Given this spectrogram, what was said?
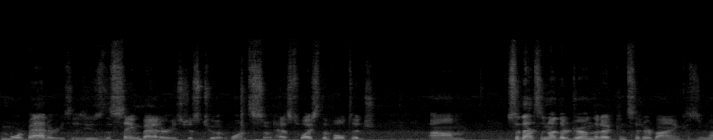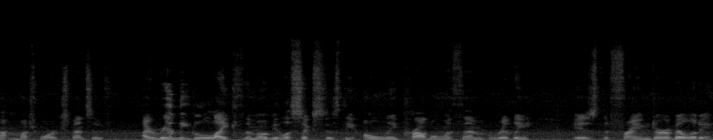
more batteries. It uses the same batteries, just two at once. So it has twice the voltage. Um, so that's another drone that I'd consider buying because they're not much more expensive. I really like the Mobula Sixes. The only problem with them really is the frame durability.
